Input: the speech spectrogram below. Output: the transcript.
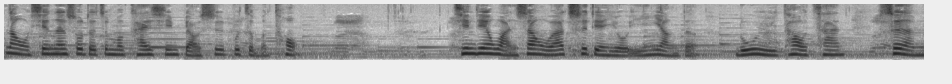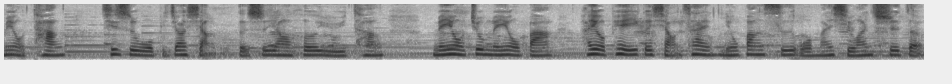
那我现在说的这么开心，表示不怎么痛。今天晚上我要吃点有营养的鲈鱼套餐，虽然没有汤，其实我比较想的是要喝鱼汤。没有就没有吧。还有配一个小菜牛蒡丝，我蛮喜欢吃的。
